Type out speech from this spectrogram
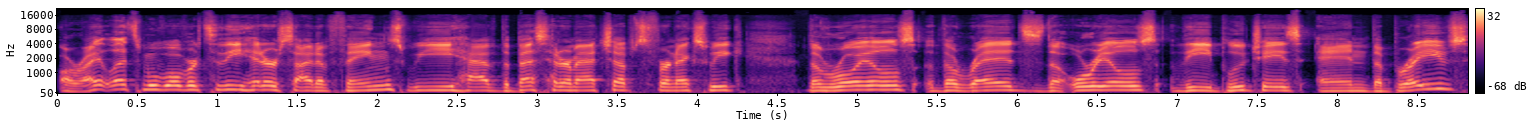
All right, let's move over to the hitter side of things. We have the best hitter matchups for next week the Royals, the Reds, the Orioles, the Blue Jays, and the Braves.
